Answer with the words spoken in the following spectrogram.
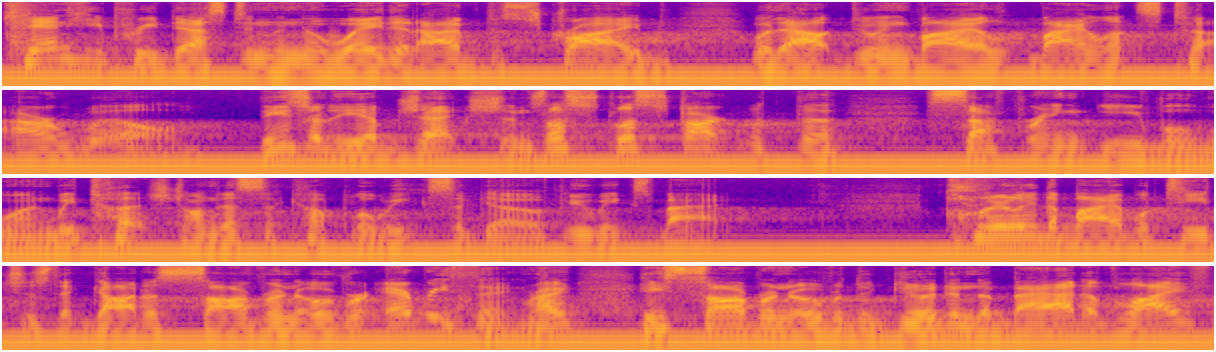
Can He predestine in the way that I've described without doing violence to our will? These are the objections. Let's, let's start with the suffering evil one. We touched on this a couple of weeks ago, a few weeks back. Clearly, the Bible teaches that God is sovereign over everything, right? He's sovereign over the good and the bad of life,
